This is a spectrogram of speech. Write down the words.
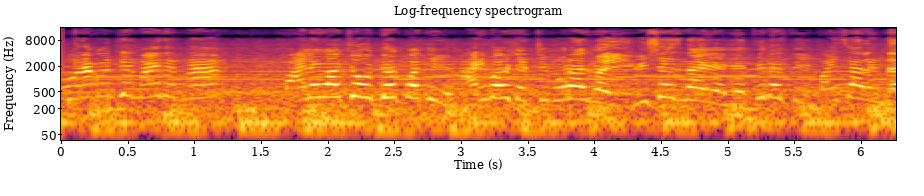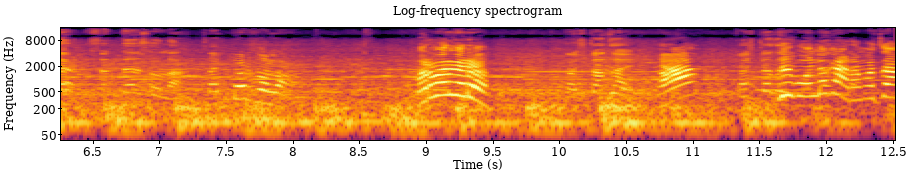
पोरा कोणची माहीत आहेत ना? पालेगावचे उद्योगपती हरिभाऊ शेट्टी मोराज भाई विशेष नाही घेतली नसती. पैसा आला सत्तर सोळा सत्तर सोळा बरोबर कर कष्टाचा आहे. हा? कष्टाचा मी बोललो का आरामाचा?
